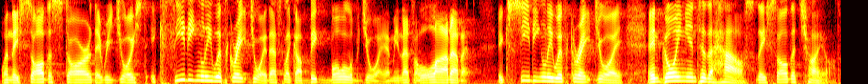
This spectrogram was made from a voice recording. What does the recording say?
When they saw the star, they rejoiced exceedingly with great joy. That's like a big bowl of joy. I mean, that's a lot of it. Exceedingly with great joy. And going into the house, they saw the child.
